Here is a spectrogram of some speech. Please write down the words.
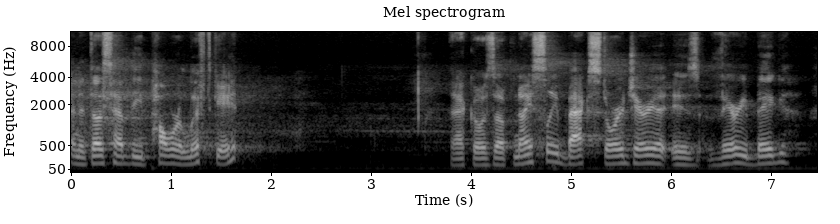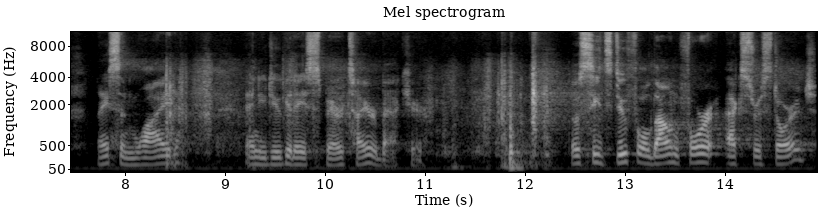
And it does have the power lift gate. That goes up nicely. Back storage area is very big, nice and wide. And you do get a spare tire back here. Those seats do fold down for extra storage.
